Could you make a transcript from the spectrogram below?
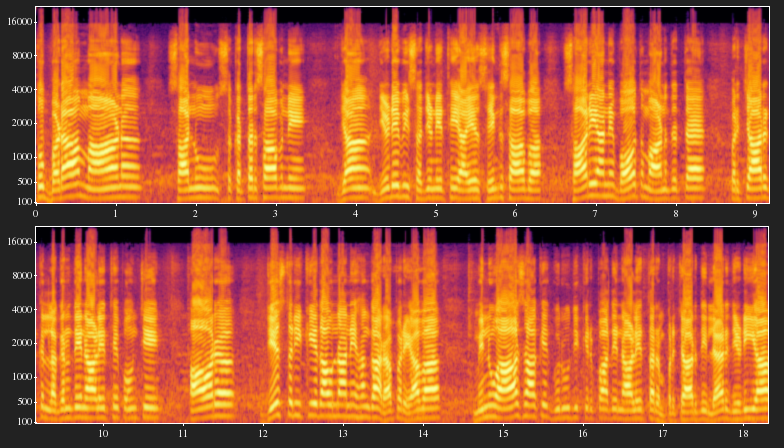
ਤੋਂ ਬੜਾ ਮਾਣ ਸਾਨੂੰ ਸਕੱਤਰ ਸਾਹਿਬ ਨੇ ਜਾਂ ਜਿਹੜੇ ਵੀ ਸੱਜਣ ਇੱਥੇ ਆਏ, ਸਿੰਘ ਸਾਹਿਬ ਆ, ਸਾਰਿਆਂ ਨੇ ਬਹੁਤ ਮਾਣ ਦਿੱਤਾ ਹੈ। ਪ੍ਰਚਾਰਕ ਲਗਨ ਦੇ ਨਾਲ ਇੱਥੇ ਪਹੁੰਚੇ ਔਰ ਜਿਸ ਤਰੀਕੇ ਦਾ ਉਹਨਾਂ ਨੇ ਹੰਗਾਰਾ ਭਰਿਆ ਵਾ, ਮੈਨੂੰ ਆਸ ਆ ਕਿ ਗੁਰੂ ਦੀ ਕਿਰਪਾ ਦੇ ਨਾਲ ਇਹ ਧਰਮ ਪ੍ਰਚਾਰ ਦੀ ਲਹਿਰ ਜਿਹੜੀ ਆ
